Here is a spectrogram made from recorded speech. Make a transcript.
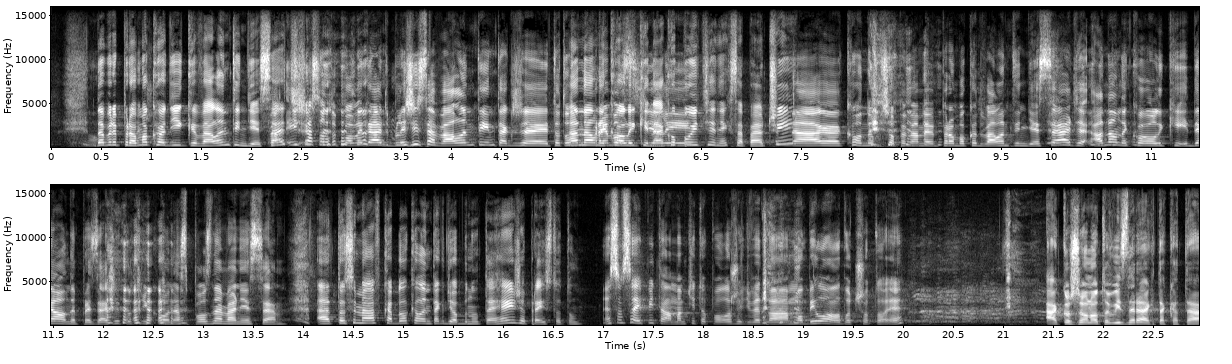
Dobre, promokodík Valentín 10. Išla som to povedať, blíži sa Valentín, takže toto sme Análne premostili. nakupujte, nech sa páči. Na Condom Shope máme promokód Valentín 10. Análne kolíky ideálne pre začiatočníkov na spoznávanie sa. A to si mala v kabelke len tak ďobnuté, hej, že pre istotu. Ja som sa jej pýtala, mám ti to položiť vedľa mobilu, alebo čo to je? Akože ono to vyzerá, jak taká tá,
